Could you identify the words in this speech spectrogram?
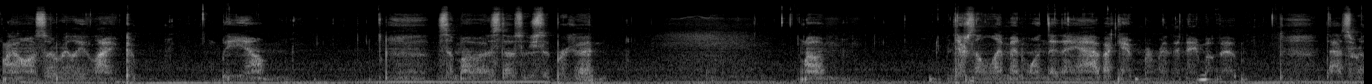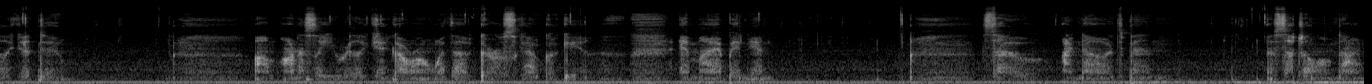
I also really like the um Samoas, those are super good. Um there's a lemon one that they have, I can't remember the name of it. That's really good too. Um honestly you really can't go wrong with a Girl Scout cookie, in my opinion. So I know it's been such a long time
